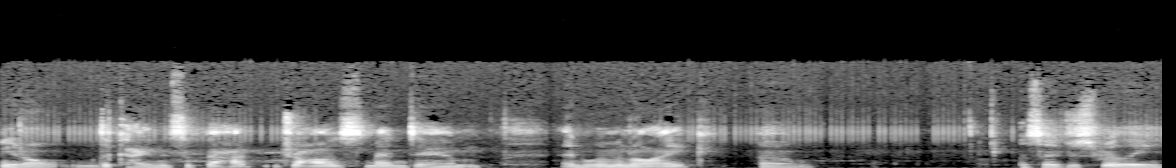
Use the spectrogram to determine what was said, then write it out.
you know, the kindness of God draws men to Him and women alike. Um, so I just really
